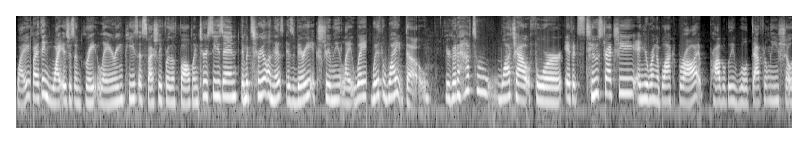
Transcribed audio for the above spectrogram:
white. But I think white is just a great layering piece, especially for the fall winter season. The material on this is very extremely lightweight. With white though, you're gonna have to watch out for if it's too stretchy and you're wearing a black bra, it probably will definitely show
